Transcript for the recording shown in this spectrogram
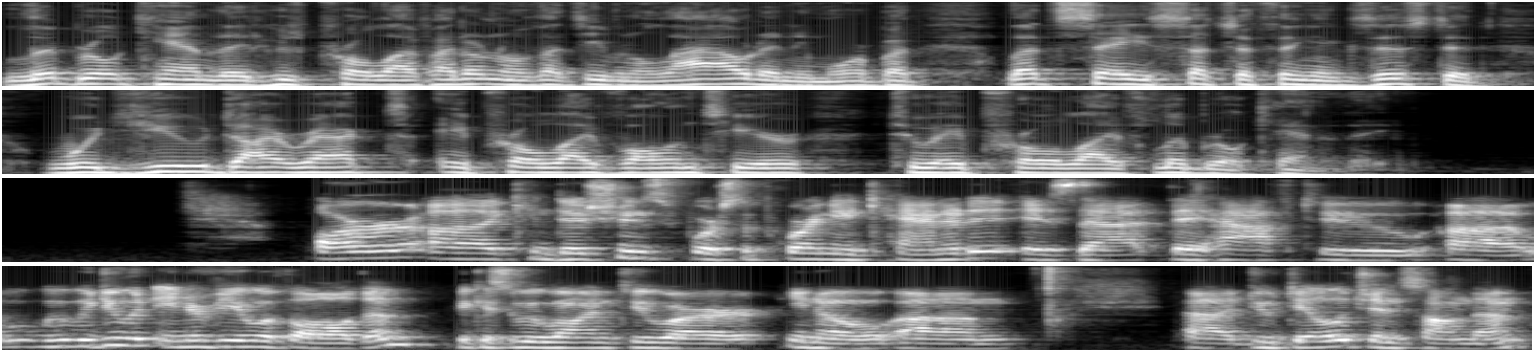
liberal candidate who's pro life, I don't know if that's even allowed anymore, but let's say such a thing existed, would you direct a pro life volunteer to a pro life liberal candidate? Our uh, conditions for supporting a candidate is that they have to. Uh, we, we, do an interview with all of them because we want to do our, you know, um, uh, due diligence on them.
